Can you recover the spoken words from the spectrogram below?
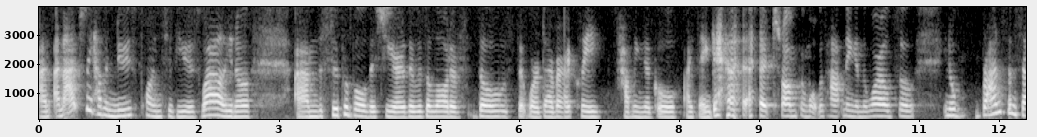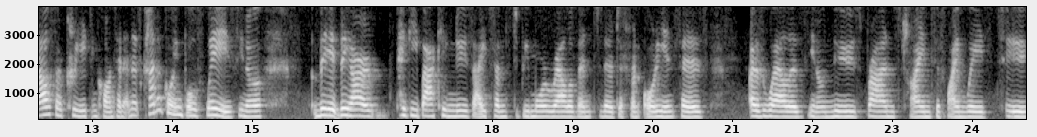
and, and actually have a news point of view as well. You know, um, the Super Bowl this year, there was a lot of those that were directly having a go, I think, at Trump and what was happening in the world. So, you know, brands themselves are creating content and it's kind of going both ways, you know they they are piggybacking news items to be more relevant to their different audiences, as well as you know news brands trying to find ways to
